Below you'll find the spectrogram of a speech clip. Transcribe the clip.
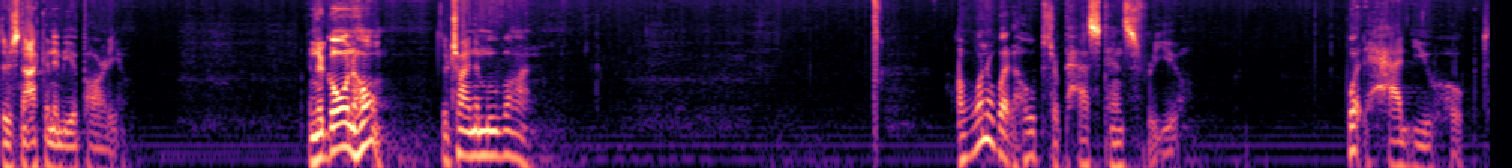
There's not going to be a party. And they're going home, they're trying to move on. I wonder what hopes are past tense for you. What had you hoped?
